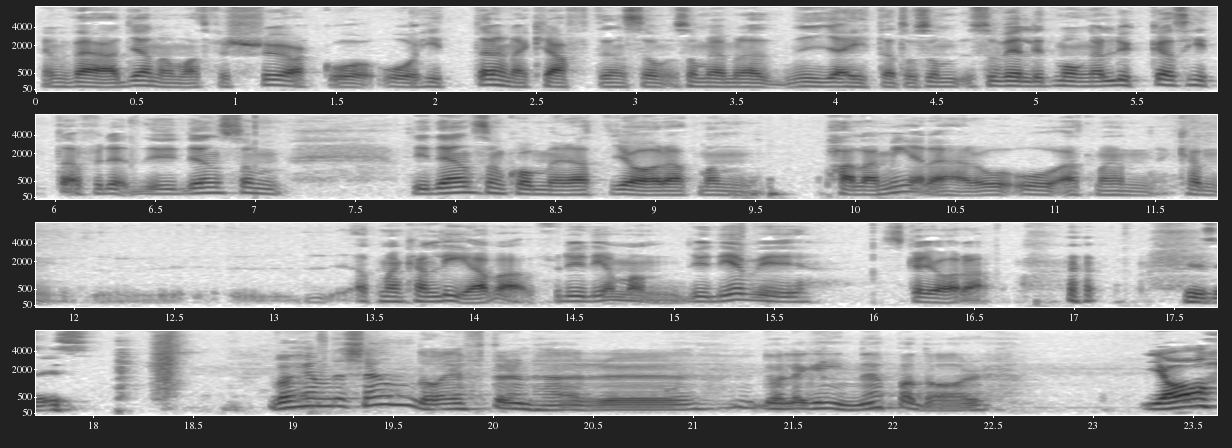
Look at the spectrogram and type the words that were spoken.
en vädjan om att försöka och, och hitta den här kraften som, som jag menar, ni har hittat och som så väldigt många lyckas hitta. För det, det är ju den som, det är den som kommer att göra att man pallar med det här och, och att man kan att man kan leva. För det är ju det, man, det, är det vi ska göra. Precis. Vad händer sen då efter den här, eh, du har legat inne ett par dagar? Ja,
